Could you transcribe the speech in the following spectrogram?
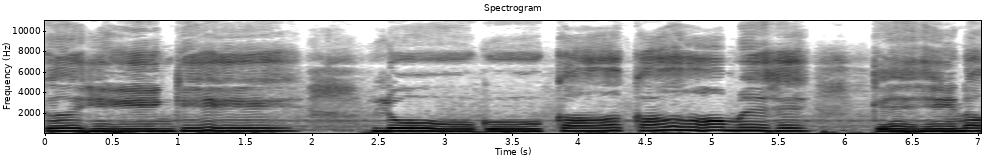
কহেঙ্গে লোগো কা কাম है कहना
